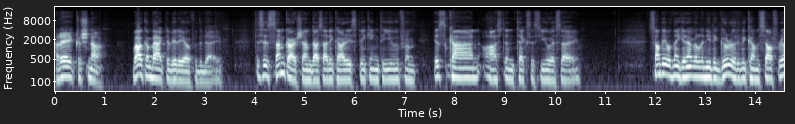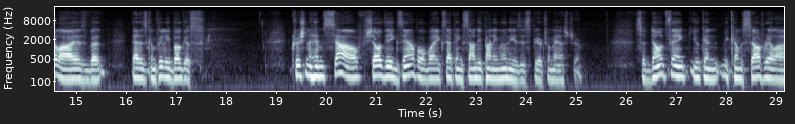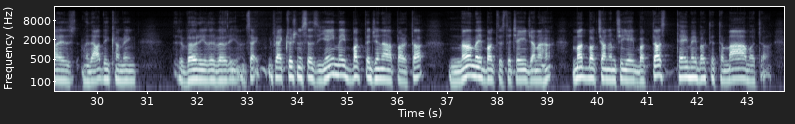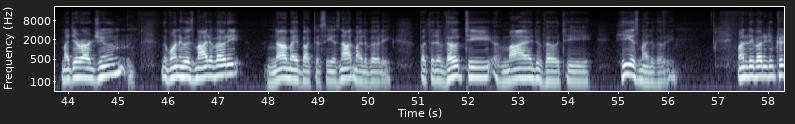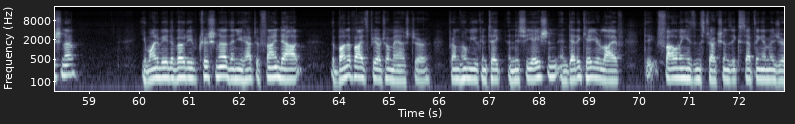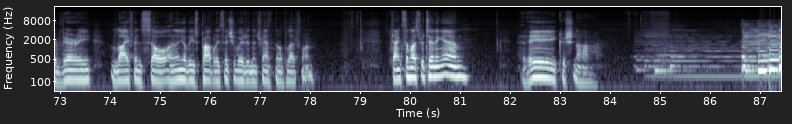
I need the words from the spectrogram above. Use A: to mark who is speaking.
A: Hare Krishna. Welcome back to video for the day. This is Sankarshan Das Adhikari speaking to you from ISKCON, Austin, Texas, USA. Some people think you don't really need a guru to become self-realized, but that is completely bogus. Krishna himself showed the example by accepting Sandipani Muni as his spiritual master. So don't think you can become self-realized without becoming the devotee of the devotee. In fact, in fact Krishna says, Ye me bhakta jana parta, na me bhaktas tache janaha, mad bhakchanam chiye bhaktas, te me bhakta tamamata. My dear Arjun, the one who is my devotee, na me bhaktas, he is not my devotee, but the devotee of my devotee he is my devotee. Want a devotee to Krishna? You want to be a devotee of Krishna, then you have to find out the bona fide spiritual master from whom you can take initiation and dedicate your life to following his instructions, accepting him as your very life and soul, and then you'll be properly situated in the transcendental platform. Thanks so much for tuning in. Hare Krishna. Thank you.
